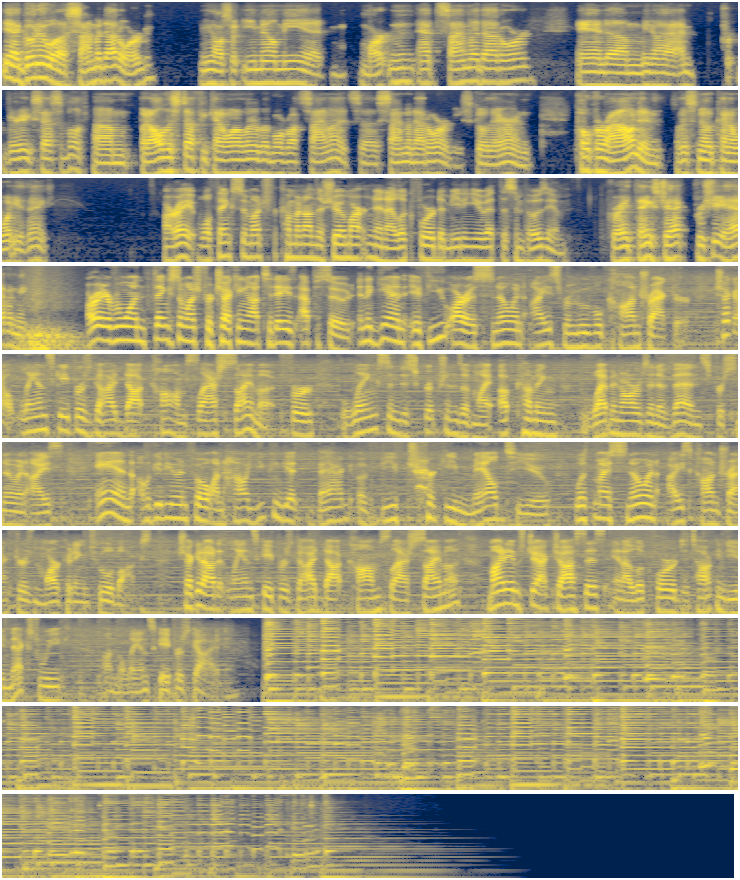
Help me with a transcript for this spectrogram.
Yeah, go to uh, SIMA.org. You can also email me at martin at SIMA.org. And, um, you know, I'm very accessible. Um, but all this stuff, you kind of want to learn a little bit more about SIMA, it's uh, SIMA.org. You just go there and poke around and let us know kind of what you think. All right. Well, thanks so much for coming on the show, Martin, and I look forward to meeting you at the symposium. Great. Thanks, Jack. Appreciate you having me. All right, everyone, thanks so much for checking out today's episode. And again, if you are a snow and ice removal contractor, check out landscapersguide.com slash SIMA for links and descriptions of my upcoming webinars and events for snow and ice. And I'll give you info on how you can get bag of beef jerky mailed to you with my snow and ice contractors marketing toolbox. Check it out at landscapersguide.com slash SIMA. My name's Jack Justice, and I look forward to talking to you next week on the Landscaper's Guide.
